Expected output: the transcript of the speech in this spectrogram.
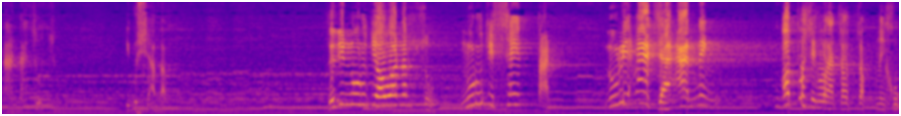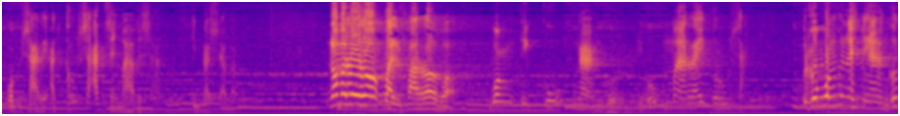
anak cucu. Iku sebab. Jadi nuruti hawa nafsu nuruti setan nuruti aja aning apa sing ora cocok ning hukum syariat? Kerusakan sing maha besar. Inna sabab nomor loro wal faragha wong iku nganggur. Iku marai kerusak. Mergo wong iku nek nganggur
